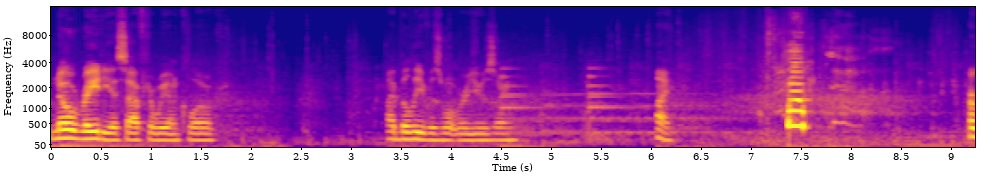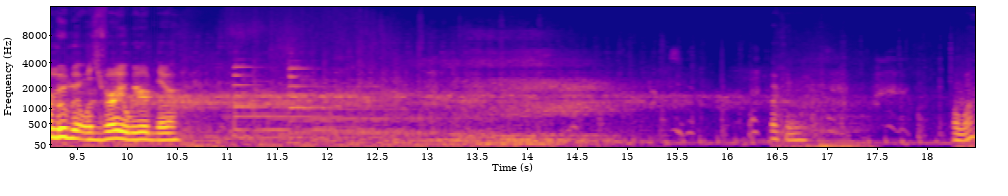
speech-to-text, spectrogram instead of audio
no radius after we uncloak. I believe is what we're using. Hi. Boop! Her movement was very weird there. Oh, what?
